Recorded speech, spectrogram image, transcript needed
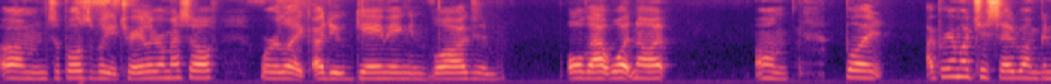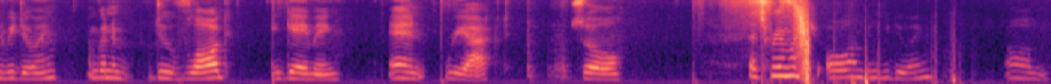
um supposedly a trailer of myself where like I do gaming and vlogs and all that whatnot. Um, but I pretty much just said what I'm gonna be doing. I'm gonna do vlog and gaming and react. So that's pretty much all I'm gonna be doing. Um.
